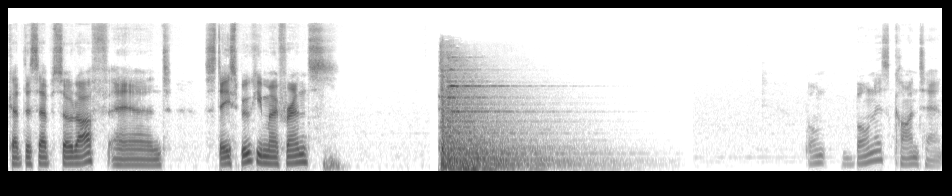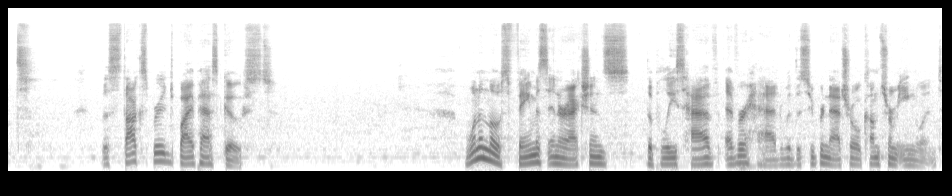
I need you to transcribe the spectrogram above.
cut this episode off and stay spooky, my friends. Bon- bonus content The Stocksbridge Bypass Ghost. One of the most famous interactions the police have ever had with the supernatural comes from England.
